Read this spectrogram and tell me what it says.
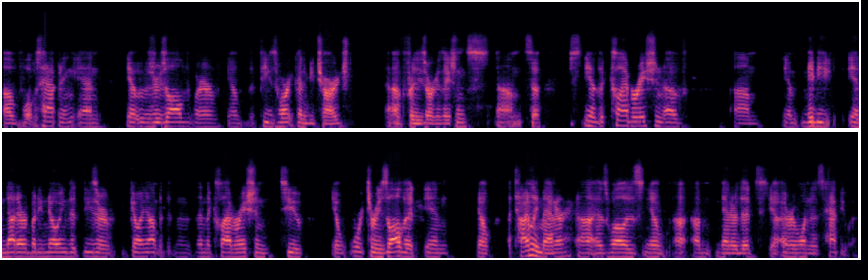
of what was happening. And you know, it was resolved where you know the fees weren't going to be charged uh, for these organizations. Um, so just you know the collaboration of um, you know maybe you know, not everybody knowing that these are going on, but then the collaboration to you know work to resolve it in you know a timely manner uh, as well as you know a, a manner that you know, everyone is happy with.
